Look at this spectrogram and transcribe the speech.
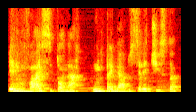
ele vai se tornar um empregado seletista,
